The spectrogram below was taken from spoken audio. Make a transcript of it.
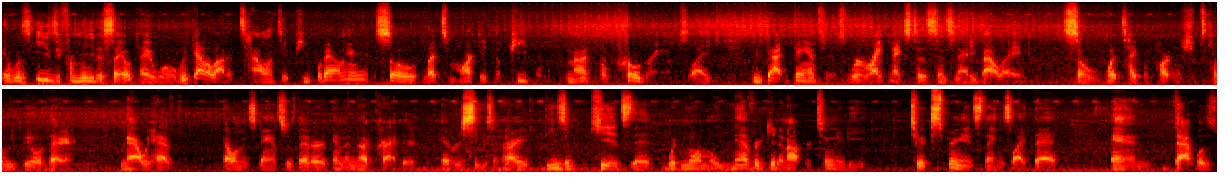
it was easy for me to say, okay, well, we've got a lot of talented people down here, so let's market the people, not the programs. Like, we've got dancers, we're right next to the Cincinnati Ballet. So, what type of partnerships can we build there? Now we have Elements dancers that are in the Nutcracker every season, right? These are kids that would normally never get an opportunity to experience things like that. And that was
